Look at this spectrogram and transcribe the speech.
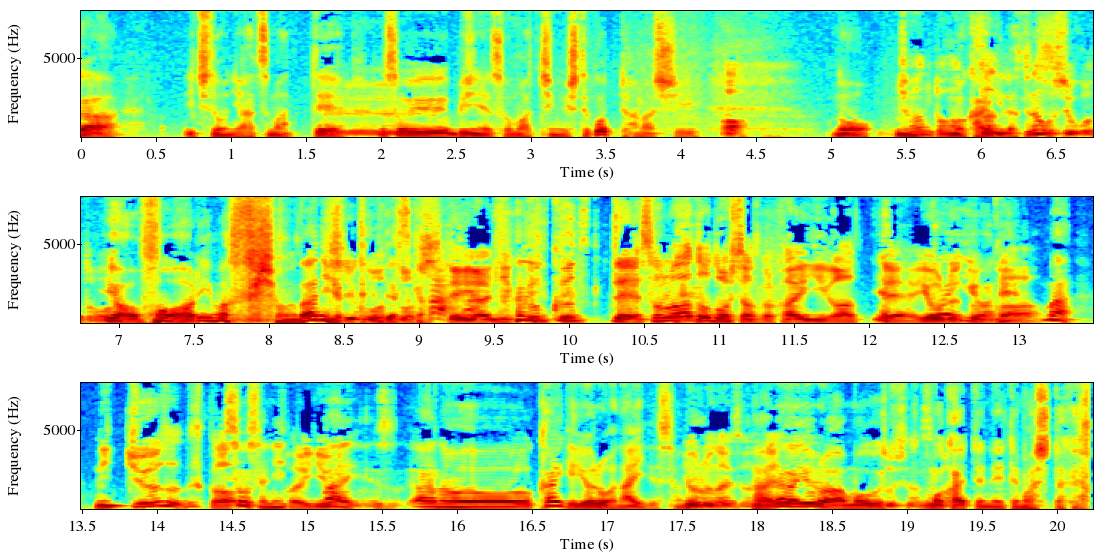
が一堂に集まってそういうビジネスをマッチングしていこうって話。あの、ちゃんとあったんですね、まあお仕事は。いやもうありますよ。何言ってんですか。していや肉食ってその後どうしたんですか？会議があって夜とか、ねまあ日中ですか？そうですね、会議は、まあ、あの会議は夜はないですよね。夜ないですよね。はい、だから夜はもうもう帰って寝てましたけど。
